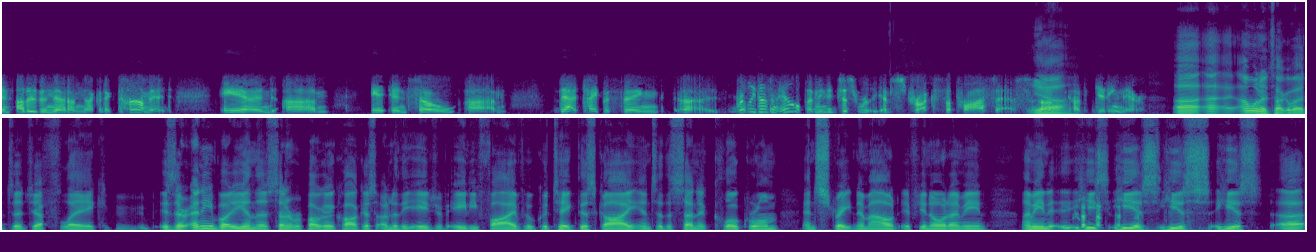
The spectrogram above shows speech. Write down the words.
And other than that, I'm not going to comment. And um, and, and so. Um, that type of thing uh, really doesn't help. I mean, it just really obstructs the process Yeah. of, of getting there. Uh, I, I want to talk about uh, Jeff Flake. Is there anybody in the Senate Republican caucus under the age of 85 who could take this guy into the Senate cloakroom and straighten him out, if you know what I mean? I mean, he's he is he is he is uh,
